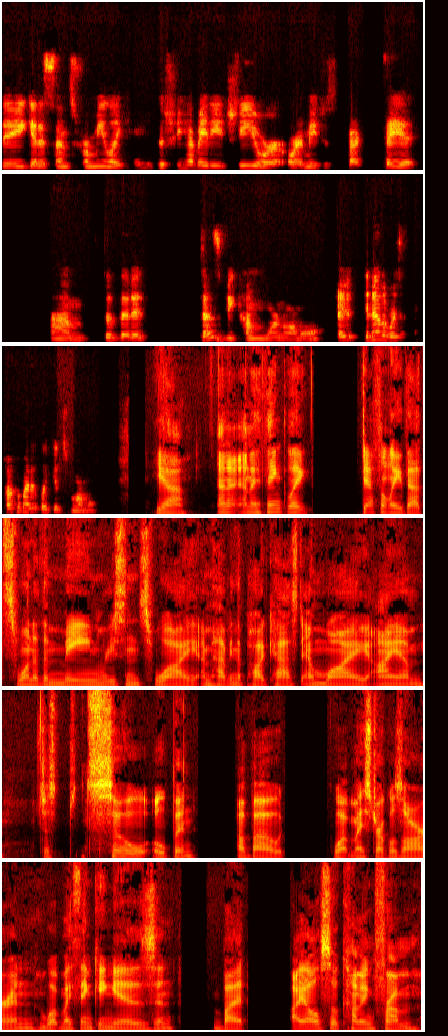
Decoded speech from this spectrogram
they get a sense from me like, hey, does she have ADHD? Or, or I may just say it um, so that it does become more normal. I, in other words, I talk about it like it's normal. Yeah. And I, and I think like definitely that's one of the main reasons why I'm having the podcast and why I am just so open about what my struggles are and what my thinking is. And, but I also coming from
